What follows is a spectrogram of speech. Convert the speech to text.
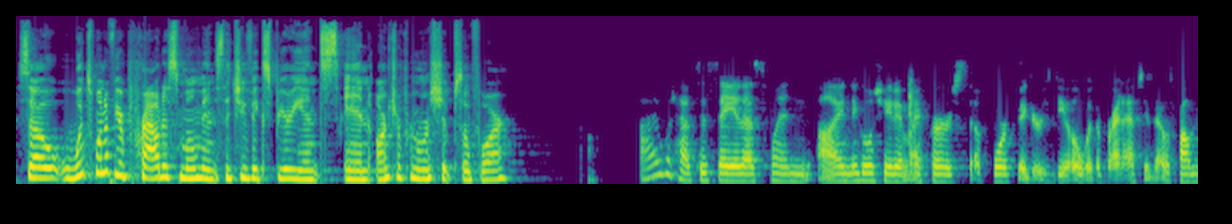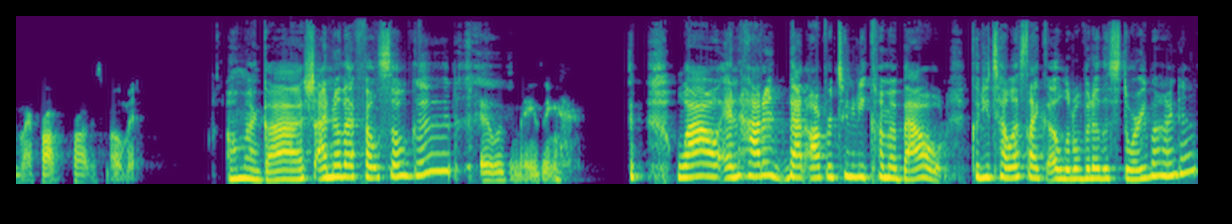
So, what's one of your proudest moments that you've experienced in entrepreneurship so far? Would have to say that's when I negotiated my first uh, four figures deal with a brand. I that was probably my proudest moment. Oh my gosh. I know that felt so good. It was amazing. wow. And how did that opportunity come about? Could you tell us like a little bit of the story behind it?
